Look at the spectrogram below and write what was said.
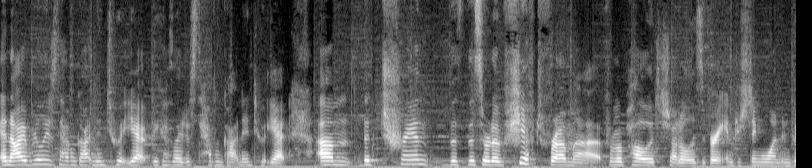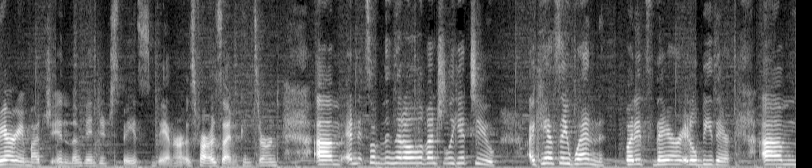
And I really just haven't gotten into it yet because I just haven't gotten into it yet. Um, the, trend, the, the, sort of shift from, uh, from Apollo to Shuttle is a very interesting one and very much in the vintage space banner as far as I'm concerned. Um, and it's something that I'll eventually get to. I can't say when, but it's there, it'll be there. Um,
